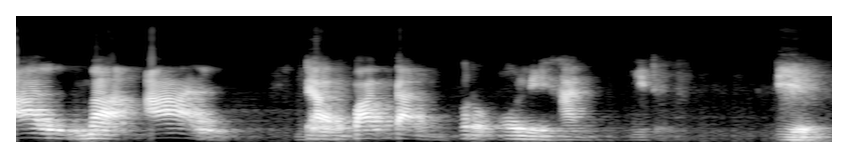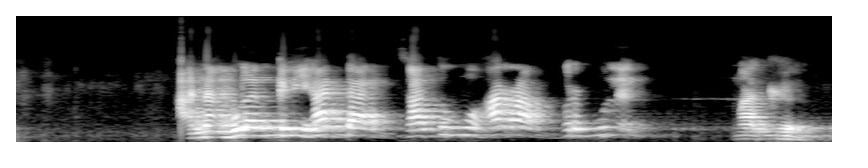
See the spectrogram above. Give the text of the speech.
al-ma'al, dapatan perolehan itu. Dia. Anak bulan kelihatan, satu Muharram bermula. Maka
